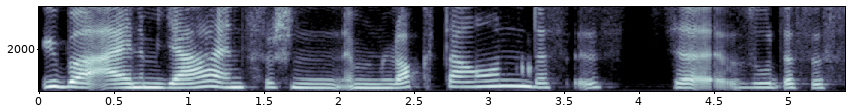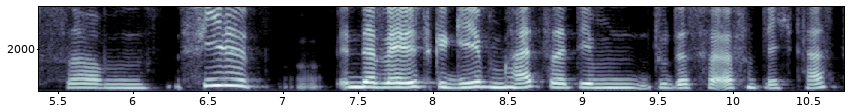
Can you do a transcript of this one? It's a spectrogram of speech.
über einem Jahr inzwischen im Lockdown. Das ist äh, so, dass es ähm, viel in der Welt gegeben hat, seitdem du das veröffentlicht hast.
